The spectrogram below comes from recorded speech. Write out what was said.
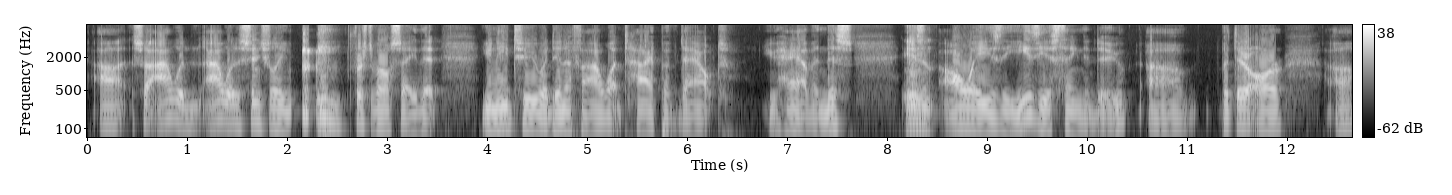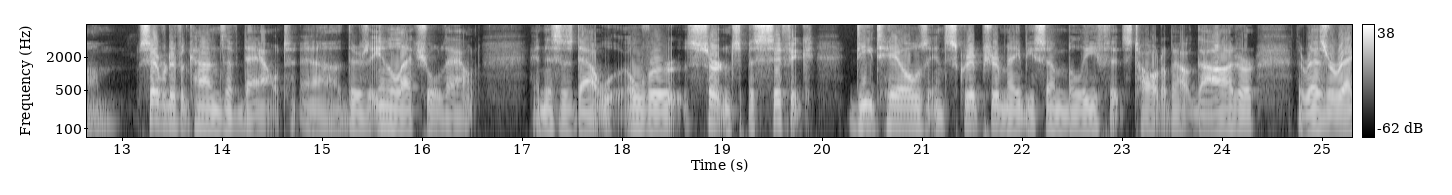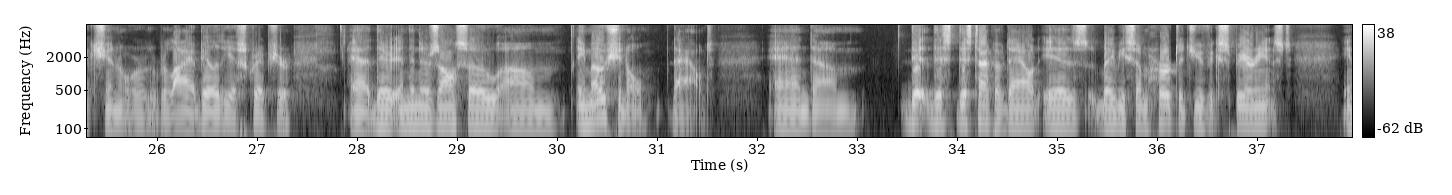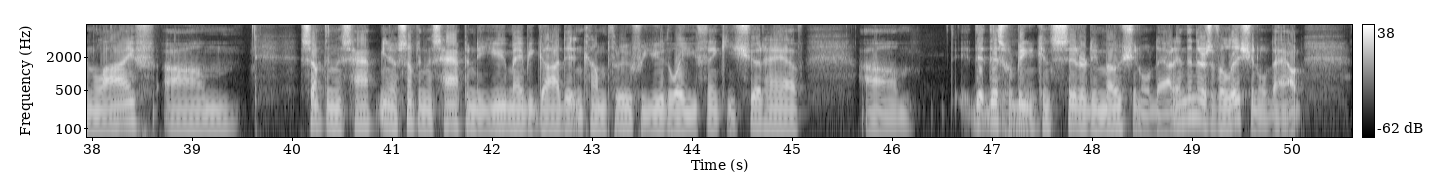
Uh, so I would I would essentially first of all say that you need to identify what type of doubt you have, and this isn't always the easiest thing to do. Uh, but there are um, several different kinds of doubt. Uh, there's intellectual doubt, and this is doubt over certain specific details in Scripture, maybe some belief that's taught about God or the resurrection or the reliability of Scripture. Uh, there, and then there's also um, emotional doubt, and um, this this type of doubt is maybe some hurt that you've experienced in life, um, something that's happened, you know, something that's happened to you. Maybe God didn't come through for you the way you think He should have. Um, th- this would be considered emotional doubt, and then there's volitional doubt.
